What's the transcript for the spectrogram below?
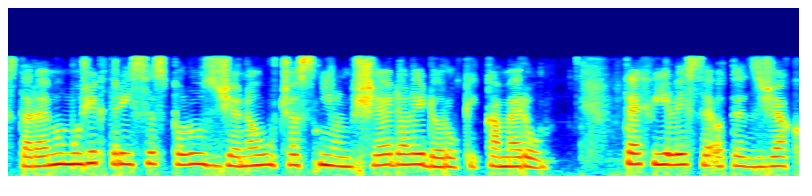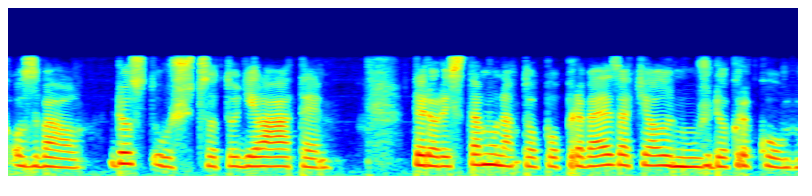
Starému muži, který se spolu s ženou účastnil mše, dali do ruky kameru. V té chvíli se otec Žak ozval. Dost už, co to děláte. Terorista mu na to poprvé zatěl nůž do krku.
